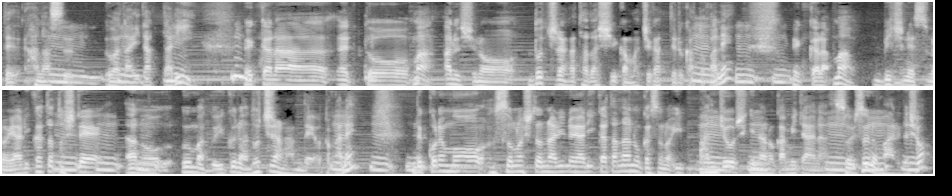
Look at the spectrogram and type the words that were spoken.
て話す話題だったり、うんそれから、えっと、まあ、ある種の、どちらが正しいか間違ってるかとかね、それから、まあ、ビジネスのやり方として、あの、うまくいくのはどちらなんだよとかね。。で、これも、その人なりのやり方なのか、その一般常識なのかみたいな、うんそういう、のもあるでしょ、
